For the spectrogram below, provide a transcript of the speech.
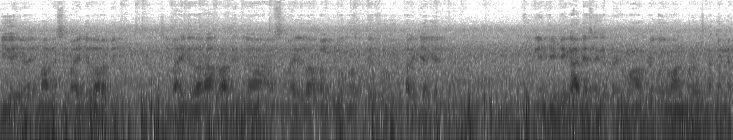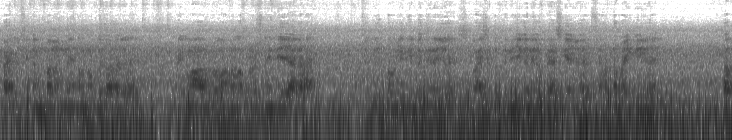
की गई, जो है बाद में सिपाही के द्वारा भी, सिपाही के द्वारा, आपराधिक सिपाही के द्वारा बल प्रयोग करके उसको गिरफ़्तार किया गया है। क्योंकि एन का आदेश है कि परिक्रमा पर कोई वाहन प्रवेश न करने पाए उसी के अनुपालन में हम लोगों के द्वारा, जो है, परिक्रमा पर वाहनों का प्रवेश नहीं दिया जा रहा है। क्योंकि उस पब्लिक व्यक्ति ने, जो है, सिपाही से बदतमीजी करने का प्रयास किया, जो है, उसे हाथापाई की, जो है, तब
